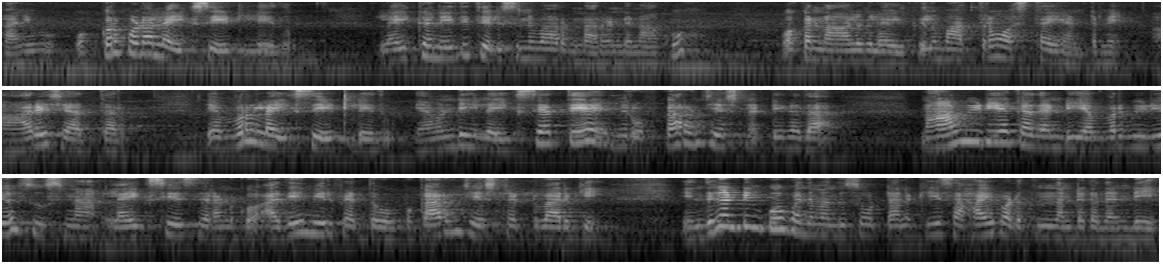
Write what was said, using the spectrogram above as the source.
కానీ ఒక్కరు కూడా లైక్ చేయట్లేదు. లైక్ అనేది తెలిసిన వారు ఉన్నారండి నాకు. ఒక నాలుగు లైకులు మాత్రం వస్తాయి వెంటనే. ఆరే చేస్తారు. ఎవరు లైక్స్ చేయట్లేదు ఏమండి లైక్ చేస్తే మీరు ఉపకారం చేసినట్టే కదా. నా వీడియో కదండి ఎవరి వీడియోలు చూసినా లైక్స్ చేశారనుకో అదే మీరు పెద్ద ఉపకారం చేసినట్టు వారికి. ఎందుకంటే ఇంకో పది మంది చూడటానికి సహాయపడుతుందంట కదండి.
